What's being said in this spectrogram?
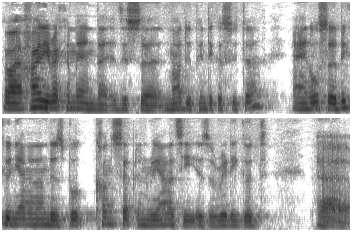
So I highly recommend that this uh, Madhu Pindika Sutta and also Bhikkhu Nyanananda's book Concept and Reality is a really good uh,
